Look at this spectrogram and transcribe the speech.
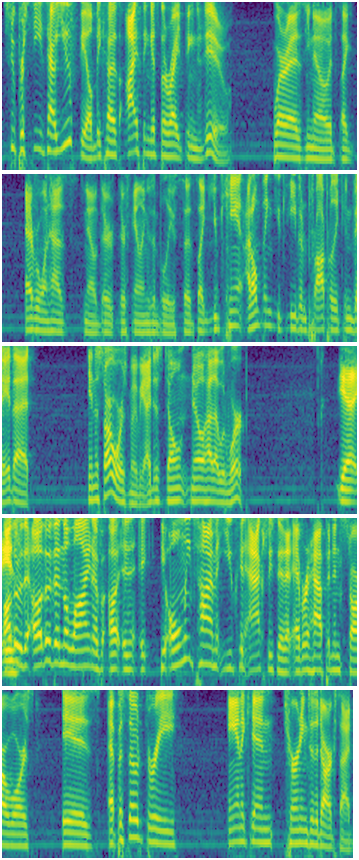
supersedes how you feel because I think it's the right thing to do whereas you know it's like everyone has you know their their feelings and beliefs so it's like you can't I don't think you can even properly convey that in a Star Wars movie I just don't know how that would work Yeah. other than other than the line of uh, it, the only time that you can actually say that ever happened in Star Wars is Episode Three, Anakin turning to the dark side.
